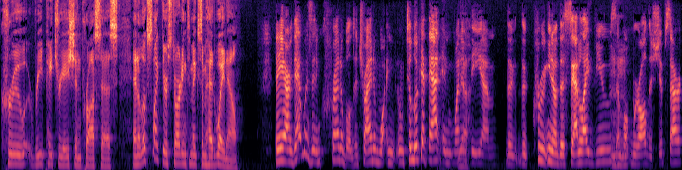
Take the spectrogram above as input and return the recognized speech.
crew repatriation process. And it looks like they're starting to make some headway now. They are. That was incredible to try to to look at that in one Yeah. of the um, the the crew, you know, the satellite views Mm-hmm. of what, where all the ships are.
